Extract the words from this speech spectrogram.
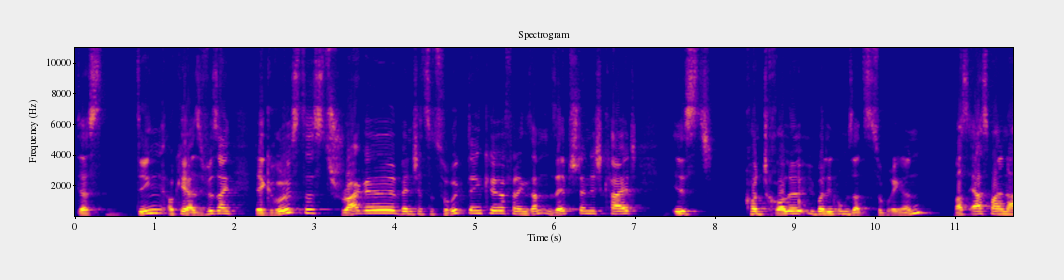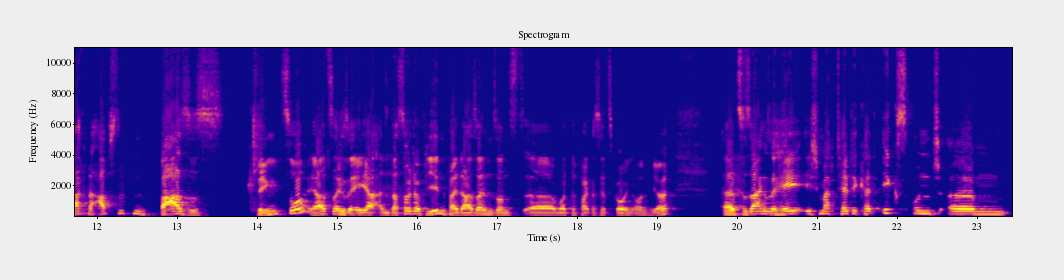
das Ding, okay, also ich würde sagen, der größte Struggle, wenn ich jetzt so zurückdenke von der gesamten Selbstständigkeit, ist Kontrolle über den Umsatz zu bringen was erstmal nach einer absoluten Basis klingt so, ja, zu sagen so, ey, ja, also das mhm. sollte auf jeden Fall da sein, sonst, uh, what the fuck is jetzt going on hier? Äh, ja. Zu sagen so, hey, ich mache Tätigkeit X und ähm,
